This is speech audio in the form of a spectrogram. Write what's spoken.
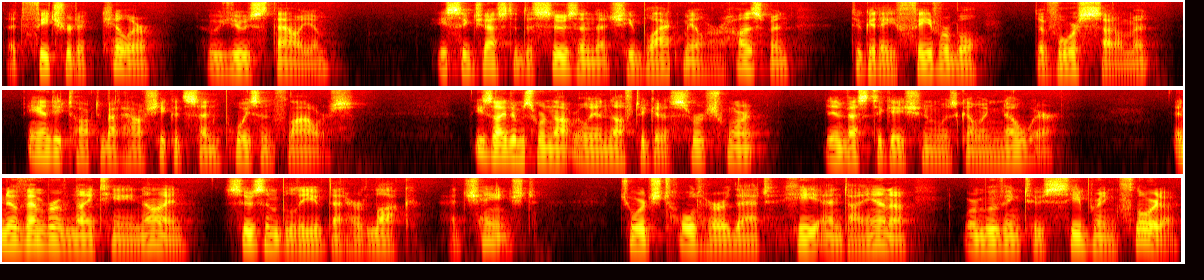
that featured a killer who used thallium, he suggested to Susan that she blackmail her husband to get a favorable divorce settlement, and he talked about how she could send poison flowers. These items were not really enough to get a search warrant. The investigation was going nowhere. In November of 1989, Susan believed that her luck had changed. George told her that he and Diana were moving to Sebring, Florida,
